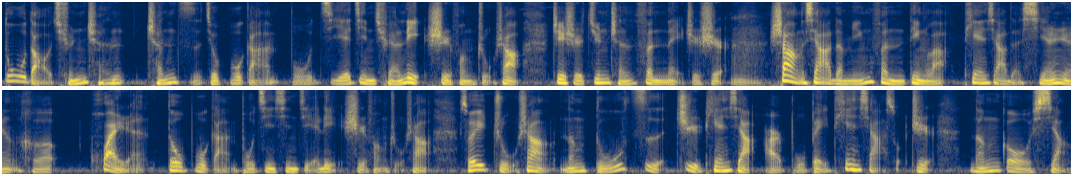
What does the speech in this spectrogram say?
督导群臣，臣子就不敢不竭尽全力侍奉主上，这是君臣分内之事。嗯上下的名分定了，天下的贤人和坏人。都不敢不尽心竭力侍奉主上，所以主上能独自治天下而不被天下所治，能够想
